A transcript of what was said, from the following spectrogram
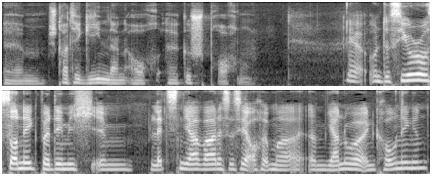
ähm, Strategien dann auch äh, gesprochen. Ja, und das Eurosonic, bei dem ich im letzten Jahr war, das ist ja auch immer im Januar in Groningen.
